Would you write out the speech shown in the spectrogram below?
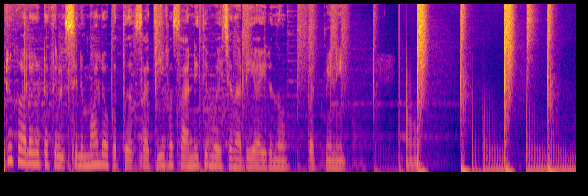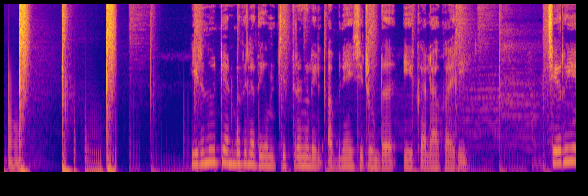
ഒരു കാലഘട്ടത്തിൽ സിനിമാ ലോകത്ത് സജീവ സാന്നിധ്യം വഹിച്ച നടിയായിരുന്നു പത്മിനി. ഇരുന്നൂറ്റി അൻപതിലധികം ചിത്രങ്ങളിൽ അഭിനയിച്ചിട്ടുണ്ട് ഈ കലാകാരി. ചെറിയ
